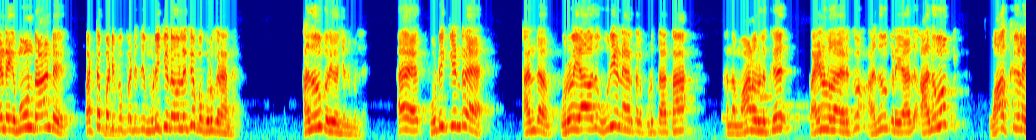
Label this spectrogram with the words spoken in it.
இன்றைக்கு மூன்று ஆண்டு பட்டப்படிப்பு படித்து முடிக்கின்றவர்களுக்கு இப்போ கொடுக்குறாங்க. அதுவும் பிரயோஜனம் இல்லை. கொடுக்கின்ற அந்த பொருளையாவது உரிய நேரத்தில் கொடுத்தா தான் அந்த மாணவர்களுக்கு பயனுள்ளதாக இருக்கும். அதுவும் கிடையாது. அதுவும் வாக்குகளை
